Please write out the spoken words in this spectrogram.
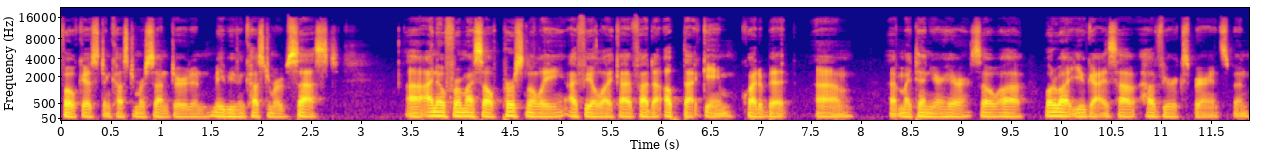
focused and customer centered and maybe even customer obsessed. Uh, I know for myself personally, I feel like I've had to up that game quite a bit um, at my tenure here. So, uh, what about you guys? How, have your experience been?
